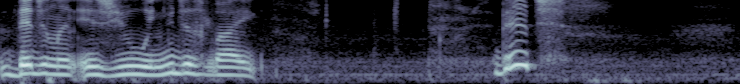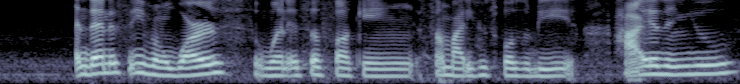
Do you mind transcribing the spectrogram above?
vigilant as you and you just like bitch. And then it's even worse when it's a fucking somebody who's supposed to be higher than you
